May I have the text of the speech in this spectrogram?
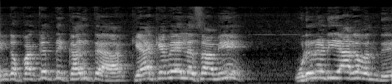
எங்க பக்கத்து கருத்தை கேட்கவே இல்லை சாமி. உடனடியாக வந்து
